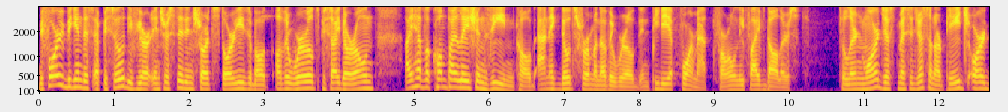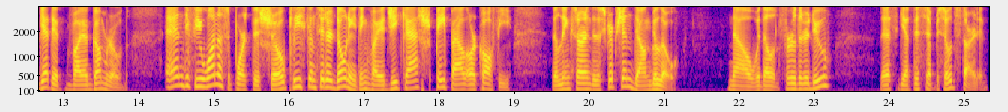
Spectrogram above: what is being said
Before we begin this episode, if you are interested in short stories about other worlds beside our own, I have a compilation zine called Anecdotes from Another World in PDF format for only $5. To learn more, just message us on our page or get it via Gumroad. And if you want to support this show, please consider donating via Gcash, PayPal, or Coffee. The links are in the description down below. Now, without further ado, let's get this episode started.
